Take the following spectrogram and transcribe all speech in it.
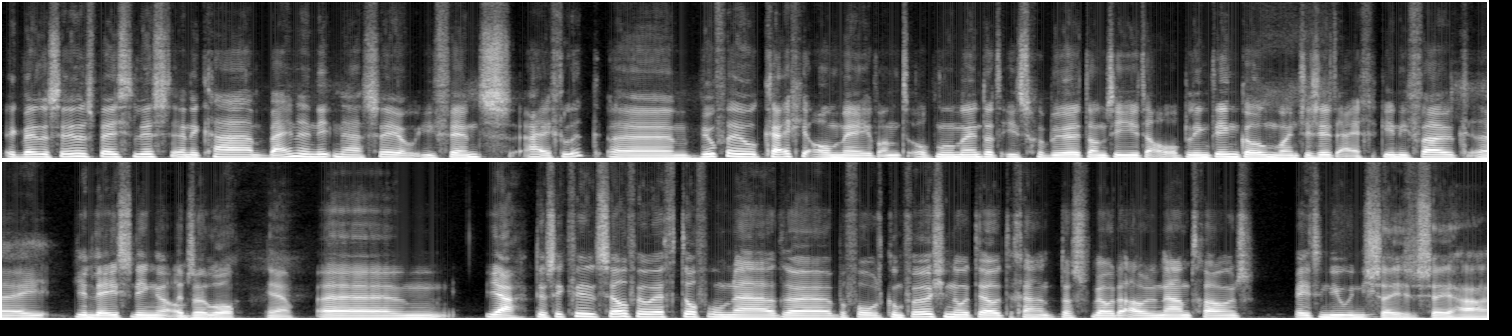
Ik ben een SEO-specialist en ik ga bijna niet naar SEO-events eigenlijk. Ehm, heel veel krijg je al mee, want op het moment dat iets gebeurt, dan zie je het al op LinkedIn komen, want je zit eigenlijk in die fuik. eh, je, leest dingen als bubbel. Ja. Ehm, ja, dus ik vind het zelf heel erg tof om naar eh, bijvoorbeeld Conversion Hotel te gaan. Dat is wel de oude naam trouwens. Weet de nieuwe niet. C, CH,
